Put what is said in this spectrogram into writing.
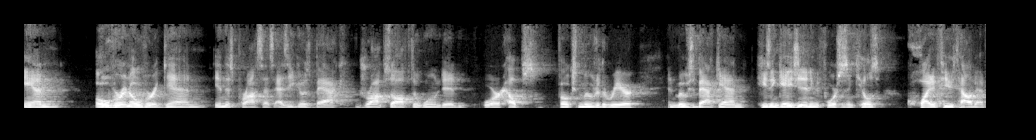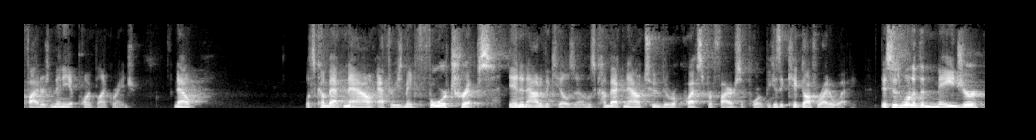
And over and over again in this process, as he goes back, drops off the wounded or helps folks move to the rear and moves back in, he's engaging enemy forces and kills quite a few Taliban fighters, many at point blank range. Now, let's come back now after he's made four trips in and out of the kill zone. Let's come back now to the request for fire support because it kicked off right away. This is one of the major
